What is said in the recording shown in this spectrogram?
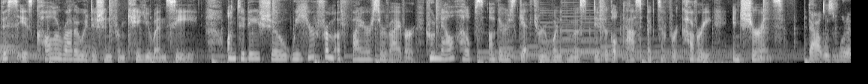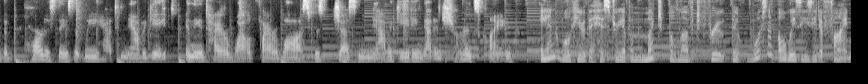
This is Colorado Edition from KUNC. On today's show, we hear from a fire survivor who now helps others get through one of the most difficult aspects of recovery insurance. That was one of the hardest things that we had to navigate in the entire wildfire loss was just navigating that insurance claim. And we'll hear the history of a much beloved fruit that wasn't always easy to find,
